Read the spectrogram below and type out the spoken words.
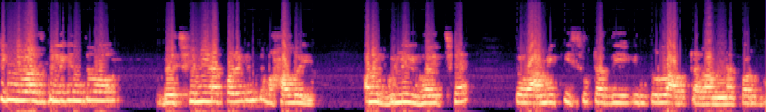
চিংড়ি মাছগুলি কিন্তু বেছে নেওয়ার পরে কিন্তু ভালোই, অনেকগুলি হয়েছে। তো আমি কিছুটা দিয়ে কিন্তু লাউটা রান্না করব।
